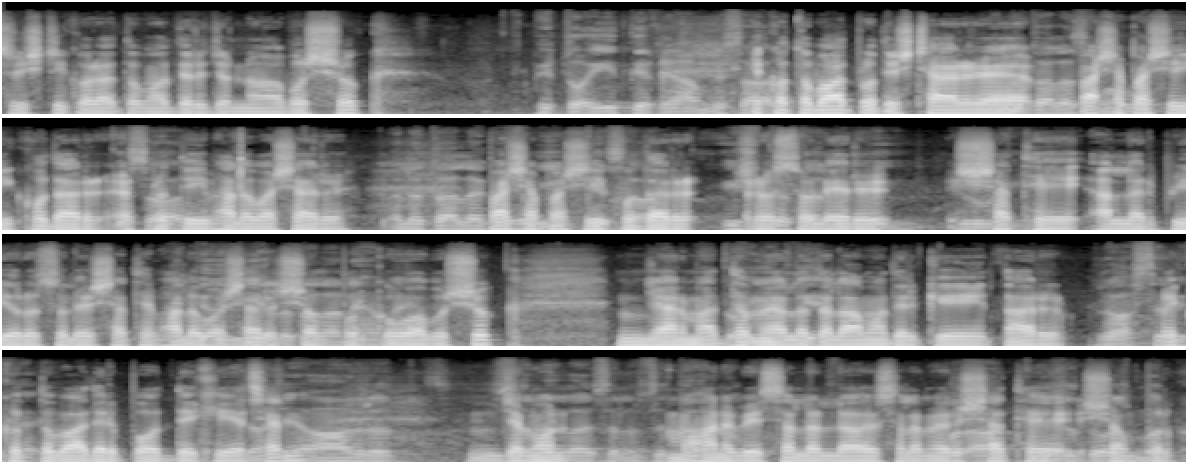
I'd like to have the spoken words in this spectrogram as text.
সৃষ্টি করা তোমাদের জন্য আবশ্যক। একত্ববাদ প্রতিষ্ঠার পাশাপাশি খোদার প্রতি ভালোবাসার পাশাপাশি খোদার রসলের সাথে আল্লাহর প্রিয় রসলের সাথে ভালোবাসার সম্পর্ক আবশ্যক। যার মাধ্যমে আল্লাহ তালা আমাদেরকে তার একত্ববাদের পথ দেখিয়েছেন। যেমন মহানবী সাল্লাহ সাল্লামের সাথে সম্পর্ক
